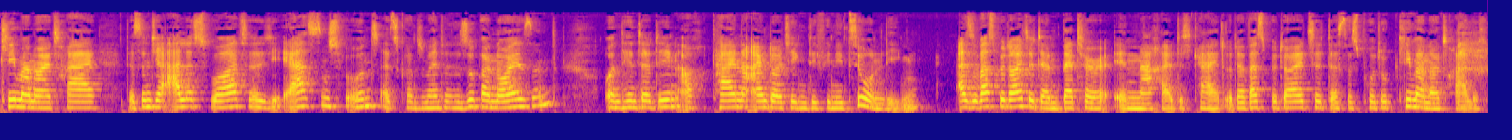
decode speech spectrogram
klimaneutral, das sind ja alles Worte, die erstens für uns als Konsumenten super neu sind und hinter denen auch keine eindeutigen Definitionen liegen. Also was bedeutet denn better in Nachhaltigkeit oder was bedeutet, dass das Produkt klimaneutral ist?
